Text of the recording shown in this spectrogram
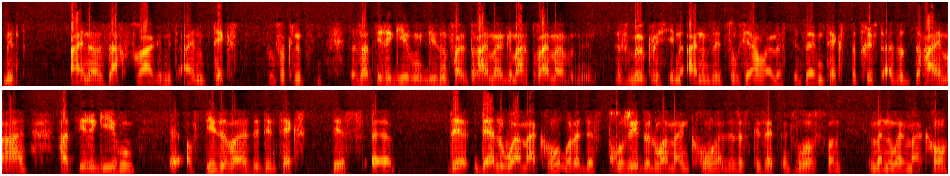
mit einer Sachfrage mit einem Text zu verknüpfen. Das hat die Regierung in diesem Fall dreimal gemacht. Dreimal ist möglich in einem Sitzungsjahr, weil es denselben Text betrifft. Also dreimal hat die Regierung äh, auf diese Weise den Text des äh, der, der Loi Macron oder des Projet de Loi Macron, also des Gesetzentwurfs von Emmanuel Macron,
